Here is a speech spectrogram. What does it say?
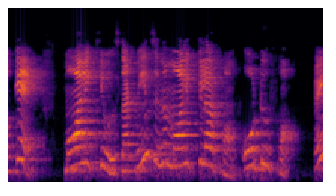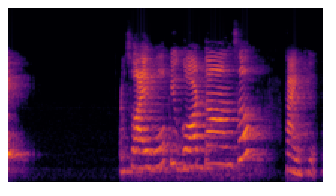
okay? Molecules, that means in the molecular form, O2 form, right? So, I hope you got the answer. Thank you.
